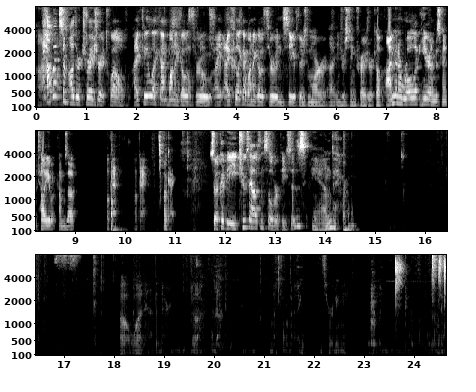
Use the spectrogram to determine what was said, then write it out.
How about some other treasure at 12? I feel like I want to go through. oh, sure, I, I feel like I want to go through and see if there's more uh, interesting treasure at 12. I'm going to roll it here and I'm just going to tell you what comes up. Okay, okay. Okay. So it could be 2,000 silver pieces and Oh, what happened there? Ugh, yuck. My formatting is hurting me. Okay. okay.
